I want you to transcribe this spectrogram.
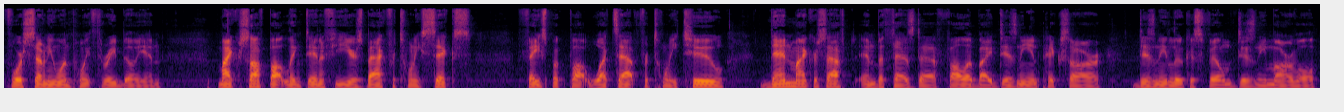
for 71.3 billion. Microsoft bought LinkedIn a few years back for 26. Facebook bought WhatsApp for 22 then Microsoft and Bethesda, followed by Disney and Pixar, Disney Lucasfilm, Disney Marvel,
